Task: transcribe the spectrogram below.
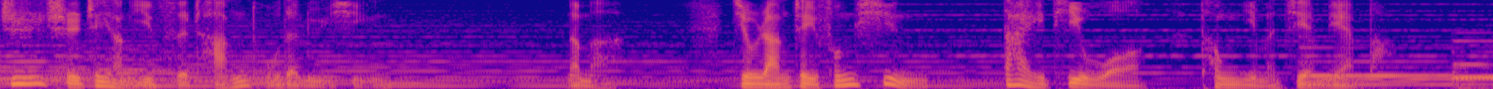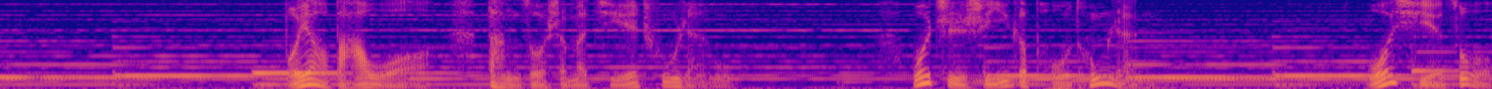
支持这样一次长途的旅行。那么，就让这封信代替我同你们见面吧。不要把我当做什么杰出人物，我只是一个普通人。我写作。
